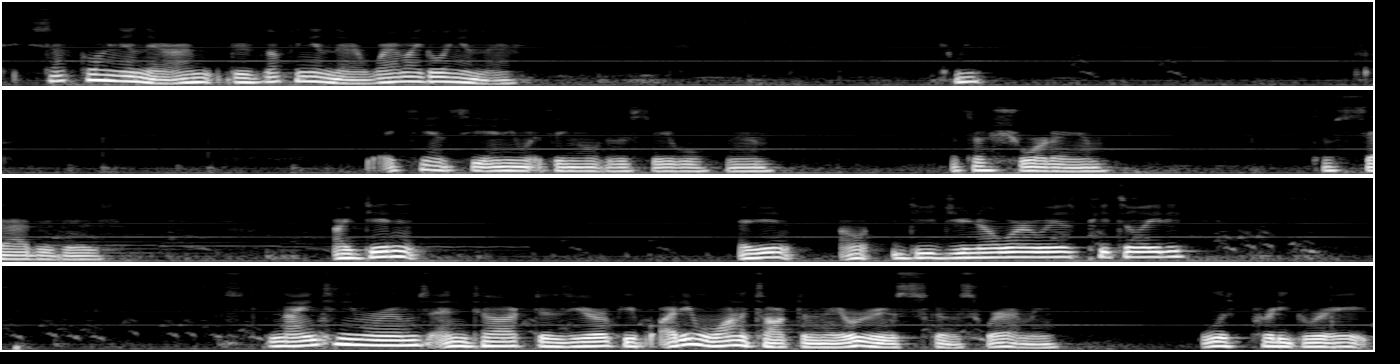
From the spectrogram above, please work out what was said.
Okay, stop going in there. I'm, there's nothing in there. Why am I going in there? Can we I can't see anything over the table, man. That's how short I am. That's how sad it is. I didn't... I didn't... Oh, did you know where it was, Pizza Lady? 19 rooms and talk to zero people. I didn't want to talk to them. They were just going to swear at me. It was pretty great.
